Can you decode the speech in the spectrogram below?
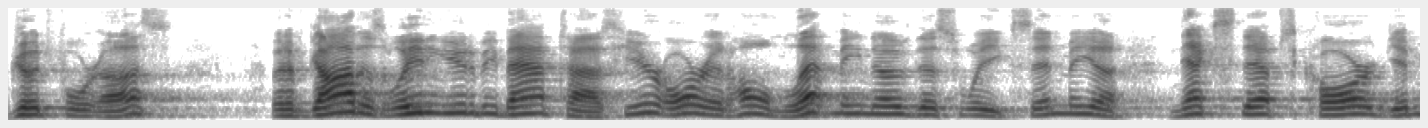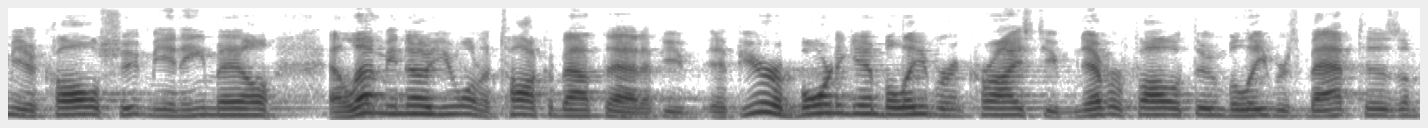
good for us. But if God is leading you to be baptized here or at home, let me know this week. Send me a next steps card, give me a call, shoot me an email, and let me know you want to talk about that. If, you, if you're a born again believer in Christ, you've never followed through in believer's baptism,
